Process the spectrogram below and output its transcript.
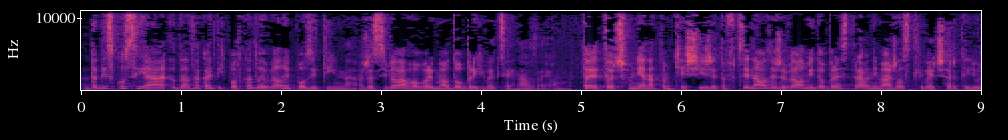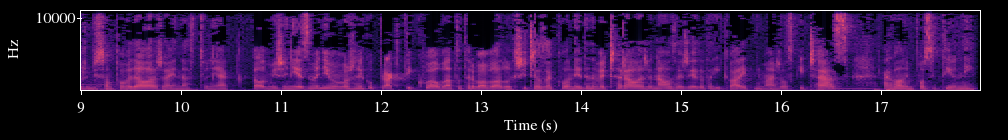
Tá diskusia na základe tých podkladov je veľmi pozitívna, že si veľa hovoríme o dobrých veciach navzájom. To je to, čo mňa na tom teší, že to je naozaj že veľmi dobre stravný manželský večer, keď už by som povedala, že aj nás to nejak veľmi, že nezmeníme možno nejakú praktiku, alebo na to treba oveľa dlhší čas ako len jeden večer, ale že naozaj, že je to taký kvalitný manželský čas a veľmi pozitívny.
